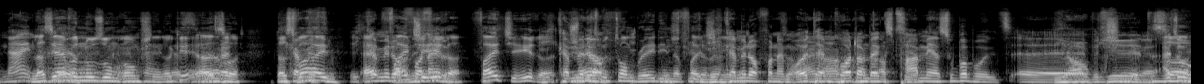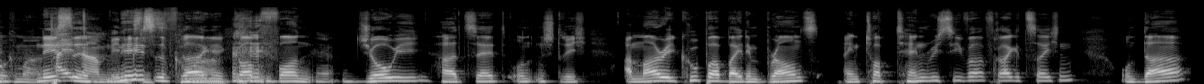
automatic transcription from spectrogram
nein. Lass sie nein, einfach nur so im nein, Raum stehen, das okay? Also, das kann war halt äh, falsche Ära. Falsche Ära. Ich kann mir doch- mit Tom Brady in der falschen? Ich kann mir doch von einem So Alltime Quarterbacks paar mehr Super Bowls äh, Ja, okay, wünschen. Das Also, guck mal. Nächste, nächste Guck mal. Frage kommt von Ja. Joey HZ untenstrich Amari Cooper bei den Browns ein Top 10 Receiver Fragezeichen und da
